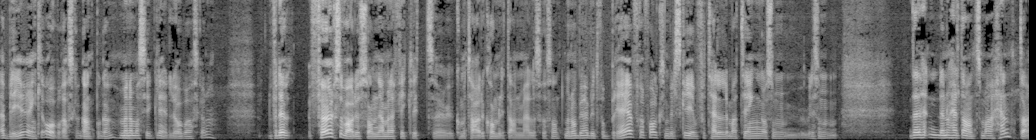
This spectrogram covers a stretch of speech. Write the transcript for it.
jeg blir egentlig overraska gang på gang. Men jeg må si gledelig overraska, da. For det, før så var det jo sånn ja, men jeg fikk litt uh, kommentarer, det kom litt anmeldelser og sånt. Men nå blir jeg begynt å få brev fra folk som vil skrive fortelle meg ting, og som liksom det, det, er noe helt annet som har hendt, da.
